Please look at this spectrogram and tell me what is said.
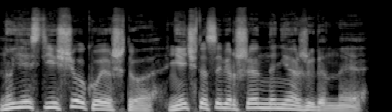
Но есть еще кое-что, нечто совершенно неожиданное.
